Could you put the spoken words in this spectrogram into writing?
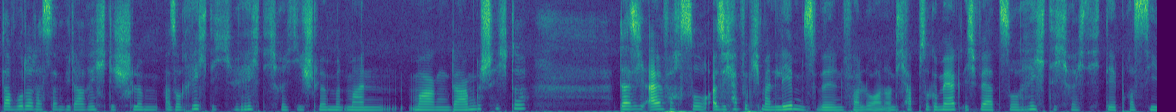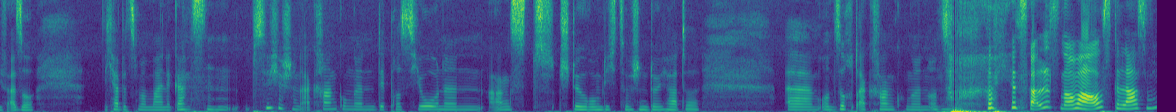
da wurde das dann wieder richtig schlimm, also richtig, richtig, richtig schlimm mit meinen Magen-Darm-Geschichte dass ich einfach so, also ich habe wirklich meinen Lebenswillen verloren und ich habe so gemerkt, ich werde so richtig, richtig depressiv. Also ich habe jetzt mal meine ganzen psychischen Erkrankungen, Depressionen, Angststörungen, die ich zwischendurch hatte ähm, und Suchterkrankungen und so, habe ich jetzt alles nochmal ausgelassen.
